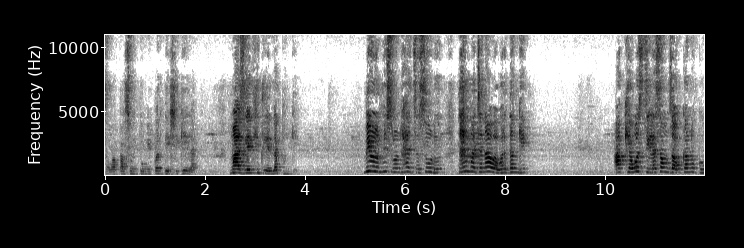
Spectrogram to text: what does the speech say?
जेव्हापासून तुम्ही परदेशी गेलात माजले खितले लफंगे. मिळून मिसळून राहायचं सोडून धर्माच्या नावावर दंगे. अख्ख्या वस्तीला समजावू का नको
